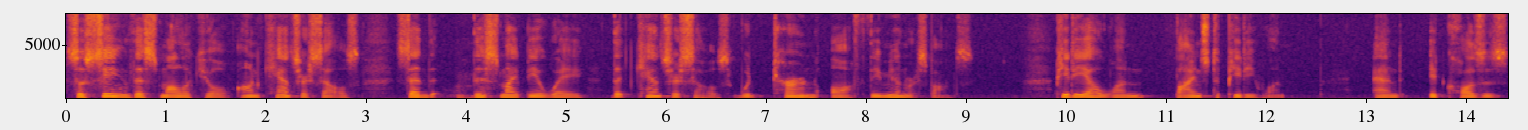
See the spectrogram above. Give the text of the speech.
So, seeing this molecule on cancer cells said this might be a way that cancer cells would turn off the immune response. PDL1 binds to PD1, and it causes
